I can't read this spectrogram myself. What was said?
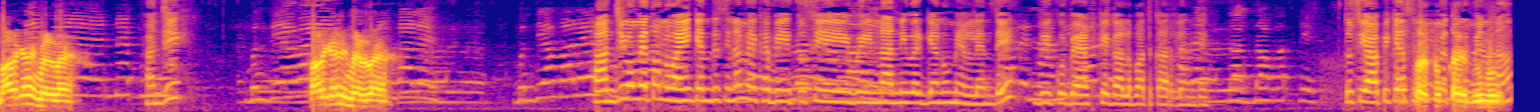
ਨਾਲ ਕਹਿੰਦੇ ਮਿਲਣਾ ਹੈ? ਹਾਂਜੀ? ਨਾਲ ਕਹਿੰਦੇ ਮਿਲਣਾ ਹੈ? ਹਾਂਜੀ ਉਹ ਮੈਂ ਤੁਹਾਨੂੰ ਐਂ ਕਹਿੰਦੀ ਸੀ ਨਾ ਮੈਂ ਕਿਹਾ ਵੀ ਤੁਸੀਂ ਵੀ ਨਾਨੀ ਵਰਗਿਆਂ ਨੂੰ ਮਿਲ ਲੈਂਦੇ ਵੀ ਕੋਈ ਬੈਠ ਕੇ ਗੱਲਬਾਤ ਕਰ ਲੈਂਦੇ। ਤੁਸੀਂ ਆਪ ਹੀ ਕਿਹਾ ਸੀ ਨਾ ਵੀ ਮੈਂ ਤੁਹਾਨੂੰ ਮਿਲਣਾ।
